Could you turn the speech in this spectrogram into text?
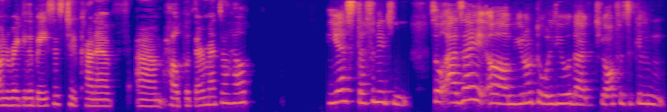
on a regular basis to kind of um, help with their mental health Yes, definitely. So as I, um, you know, told you that your physical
